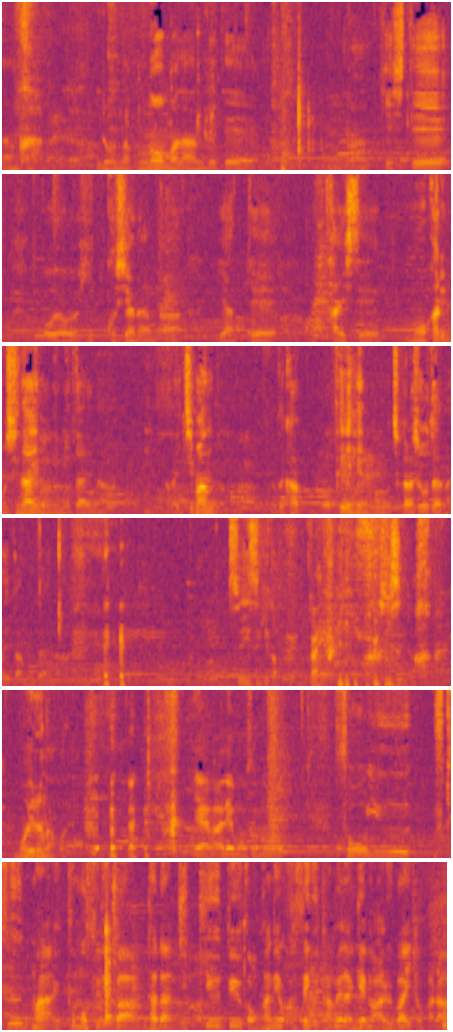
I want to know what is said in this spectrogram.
なんかいろんなものを学んでてなんか決してこう引っ越しやなんかやって大して儲かりもしないのにみたいな。なんか一番が底辺の力仕事じゃないかみたいな。吸いすぎか。吸いすぎか。燃えるなこれ。ぎ いやまあでもそのそういう普通まあともすればただ時給というかお金を稼ぐためだけのアルバイトから、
